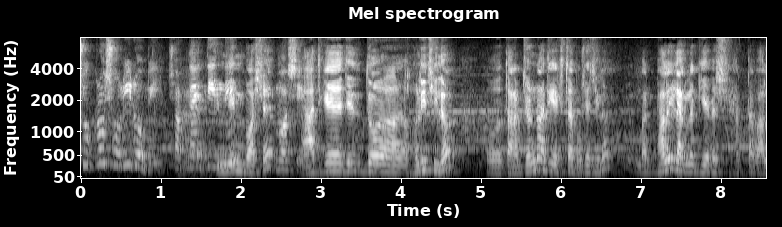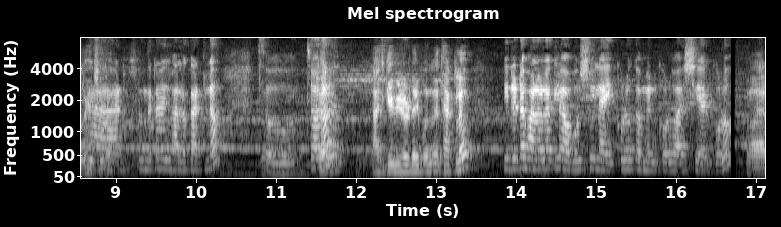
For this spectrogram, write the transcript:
শুক্র শনি রবি সপ্তাহে তিন তিন দিন বসে। বসে। আজকে যেহেতু হোলি ছিল ও তার জন্য আজকে এক্সট্রা বসেছিল বাট ভালোই লাগল গিয়ে বেশ হাটটা ভালোই ছিল। আর সন্ধ্যাটা বেশ ভালো কাটলো। তো চলো। চলো আজকের ভিডিওটা এই পর্যন্ত থাকল। ভিডিওটা ভালো লাগলে অবশ্যই লাইক করো কমেন্ট করো আর শেয়ার করো। আর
